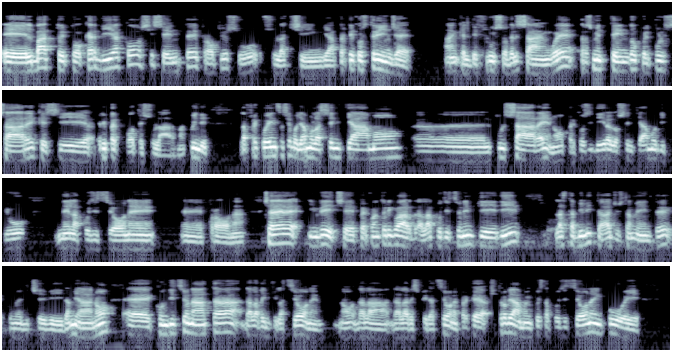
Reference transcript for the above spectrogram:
e il battito cardiaco si sente proprio su, sulla cinghia perché costringe anche il deflusso del sangue trasmettendo quel pulsare che si ripercuote sull'arma. Quindi la frequenza, se vogliamo, la sentiamo, eh, il pulsare, no, per così dire, lo sentiamo di più nella posizione eh, prona. C'è invece, per quanto riguarda la posizione in piedi, la stabilità, giustamente, come dicevi Damiano, è condizionata dalla ventilazione, no? dalla, dalla, respirazione, perché ci troviamo in questa posizione in cui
